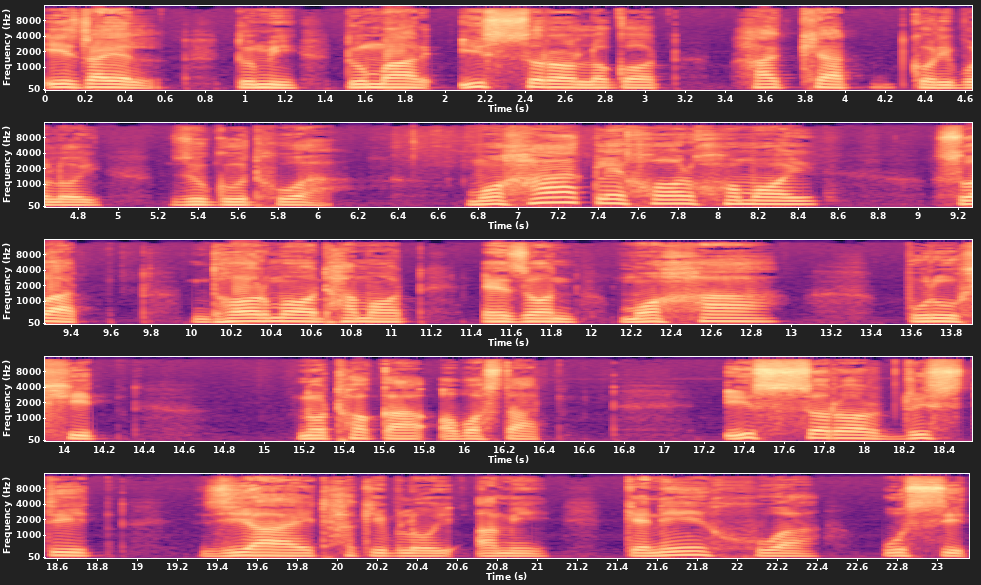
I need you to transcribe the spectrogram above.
ইজৰাইল তুমি তোমাৰ ঈশ্বৰৰ লগত সাক্ষাৎ কৰিবলৈ যুগুত হোৱা। মহাক্লেশৰ সময় চোৱাত ধৰ্মধামত এজন মহা পুৰোহিত নথকা অৱস্থাত ঈশ্বৰৰ দৃষ্টিত জীয়াই থাকিবলৈ আমি কেনে হোৱা উচিত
